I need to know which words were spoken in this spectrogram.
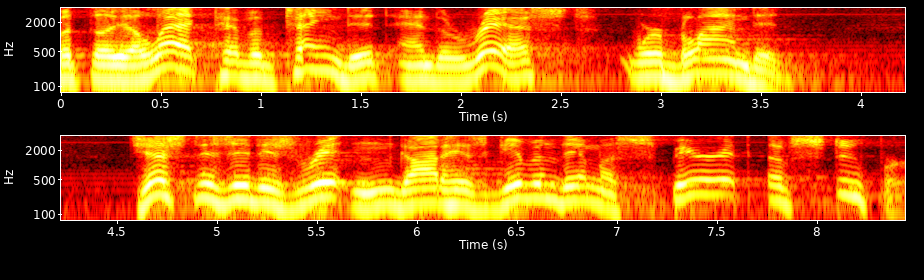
but the elect have obtained it, and the rest were blinded. Just as it is written, God has given them a spirit of stupor,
